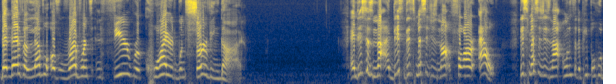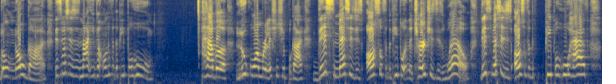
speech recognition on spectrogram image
that there's a level of reverence and fear required when serving God. And this is not this this message is not far out. This message is not only for the people who don't know God. This message is not even only for the people who have a lukewarm relationship with God. This message is also for the people in the churches as well. This message is also for the people who have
